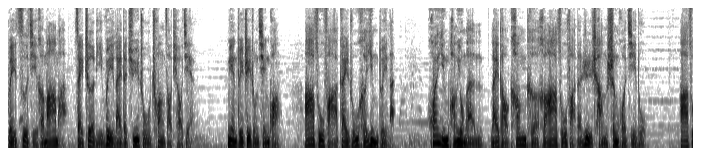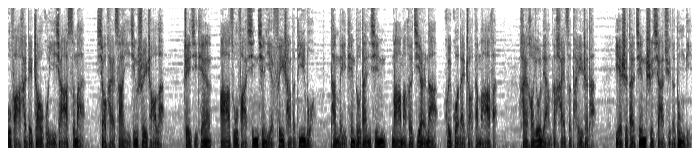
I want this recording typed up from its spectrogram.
为自己和妈妈在这里未来的居住创造条件。面对这种情况，阿祖法该如何应对呢？欢迎朋友们来到康特和阿祖法的日常生活记录。阿祖法还得照顾一下阿斯曼，小凯撒已经睡着了。这几天阿祖法心情也非常的低落，他每天都担心妈妈和吉尔娜会过来找他麻烦。还好有两个孩子陪着他，也是他坚持下去的动力。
